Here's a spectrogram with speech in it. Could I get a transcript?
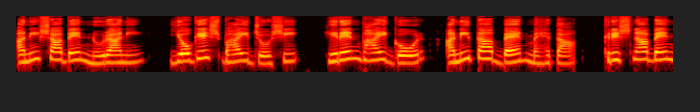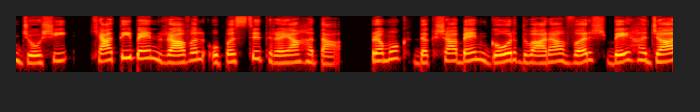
અનિશાબેન નુરાની, યોગેશભાઈ જોશી, હિરેનભાઈ ગોર, અનિતાબેન મહેતા, કૃષ્ણાબેન જોશી, ખ્યાતિબેન રાવલ ઉપસ્થિત રહ્યા હતા. પ્રમુખ દક્ષાબેન ગોર દ્વારા વર્ષ બે હજાર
